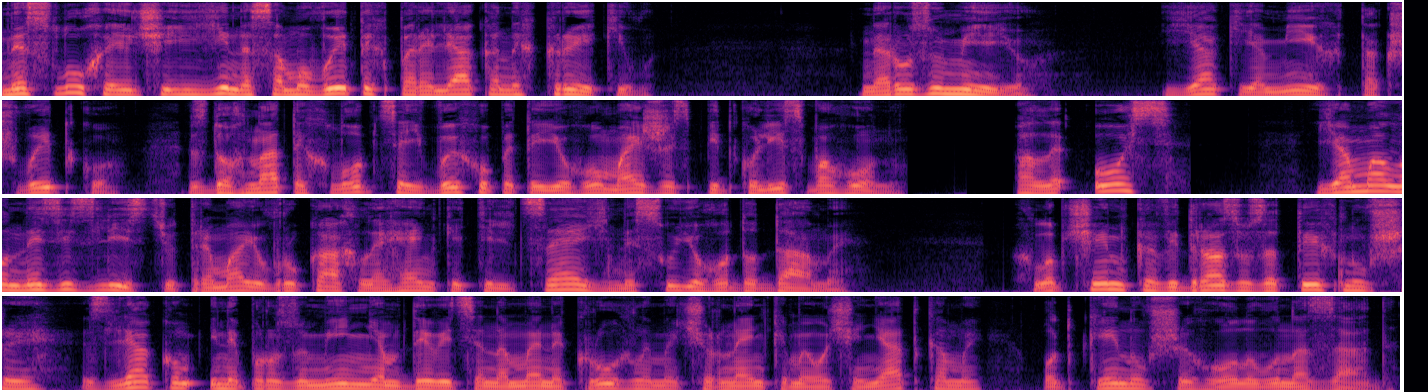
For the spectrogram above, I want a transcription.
не слухаючи її несамовитих переляканих криків. Не розумію, як я міг так швидко здогнати хлопця і вихопити його майже з під коліс вагону. Але ось я мало не зі злістю тримаю в руках легеньке тільце й несу його до дами. Хлопчинка, відразу затихнувши, з ляком і непорозумінням дивиться на мене круглими чорненькими оченятками, откинувши голову назад.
